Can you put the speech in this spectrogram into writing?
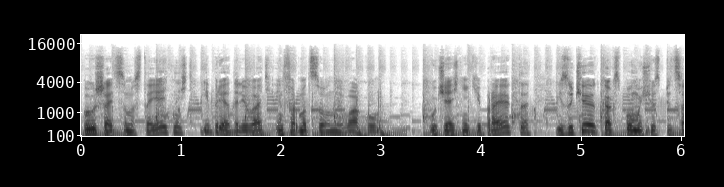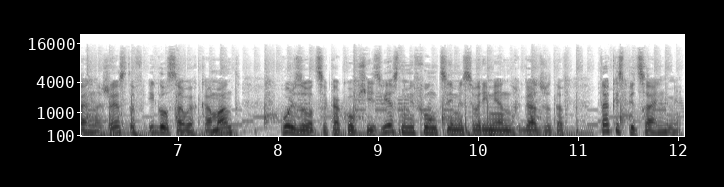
повышать самостоятельность и преодолевать информационный вакуум. Участники проекта изучают, как с помощью специальных жестов и голосовых команд пользоваться как общеизвестными функциями современных гаджетов, так и специальными,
